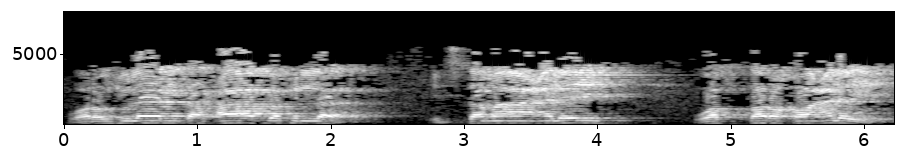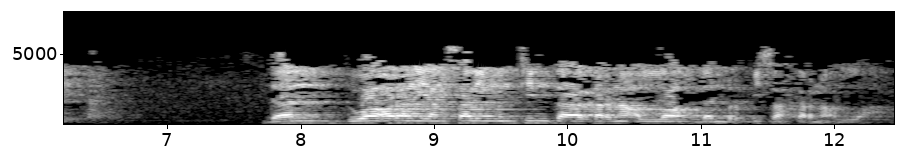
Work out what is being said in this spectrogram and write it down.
Wa rajulani tahabba fillah ijtama'a alaih wa alaih dan dua orang yang saling mencinta karena Allah dan berpisah karena Allah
